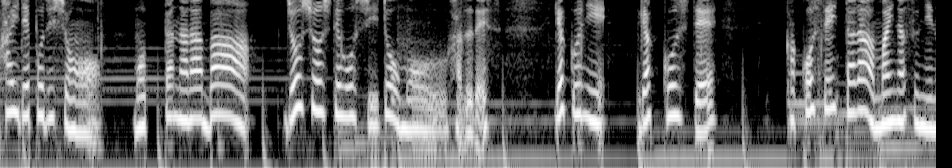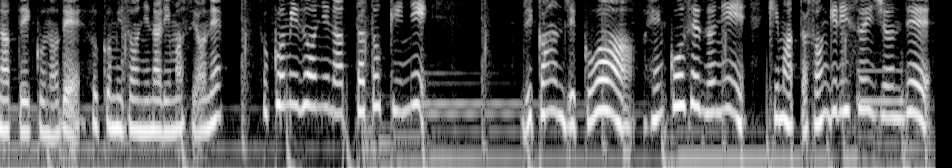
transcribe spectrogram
買いでポジションを持ったならば上昇してほしいと思うはずです。逆に逆行して加工していったらマイナスになっていくので含み損になりますよね。含み損になった時に時間軸は変更せずに決まった損切り水準で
